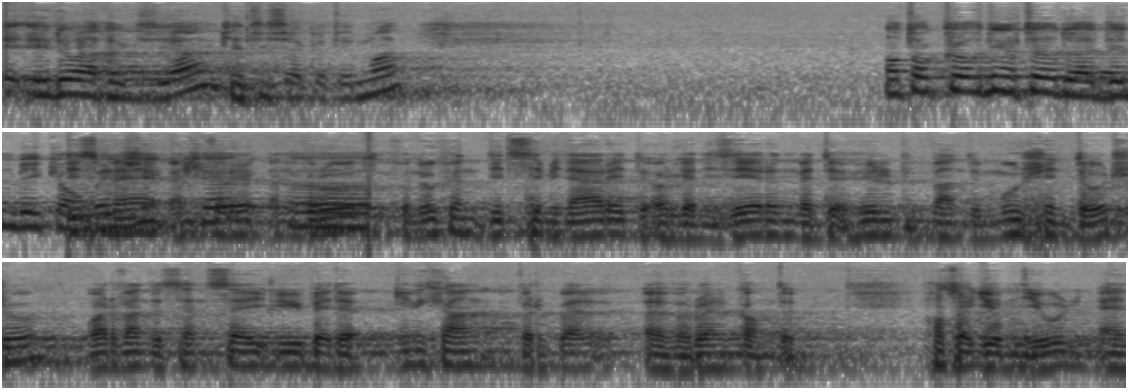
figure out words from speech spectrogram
et Edouard Ruxia, qui est ici à côté de moi. En tant que coördinateur de la DNBK en Het is mij Belgique, een, gro- een euh, groot genoegen dit seminarie te organiseren met de hulp van de Mushin Dojo, waarvan de sensei u bij de ingang eh, verwelkomde. François-Guillaume Nioul en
